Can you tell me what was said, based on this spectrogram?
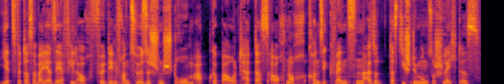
Jetzt wird das aber ja sehr viel auch für den französischen Strom abgebaut. Hat das auch noch Konsequenzen, also dass die Stimmung so schlecht ist?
